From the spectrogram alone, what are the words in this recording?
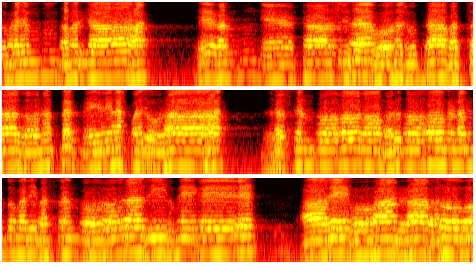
सुभयम् तमर्याः एवन्येष्ठाशिशवो न शुभ्रा वत्सा सो न प्रक्रेणिनः पयोधाः मरुतो मृणन्तु परिभस्यन्तो रोदसी सुमेके। आरे गोहानृहापदो गो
